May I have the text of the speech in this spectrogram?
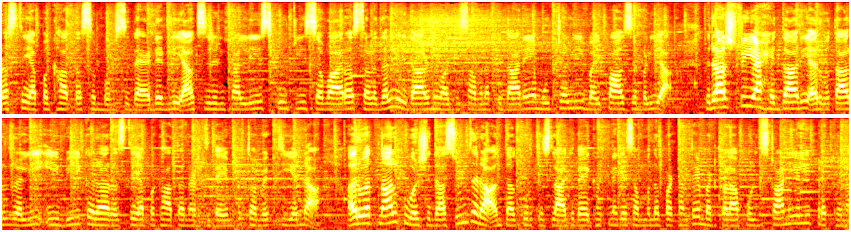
ರಸ್ತೆ ಅಪಘಾತ ಸಂಭವಿಸಿದೆ. ಡೆಡ್ಲಿ ಆಕ್ಸಿಡೆಂಟ್ನಲ್ಲಿ ಸ್ಕೂಟಿ ಸವಾರ ಸ್ಥಳದಲ್ಲಿ ದಾರುಣವಾಗಿ ಸಾವನ್ನಪ್ಪಿದ್ದಾನೆ. ಮುಟ್ಟಳ್ಳಿ ಬೈಪಾಸ್ ಬಳಿಯ ರಾಷ್ಟ್ರೀಯ ಹೆದ್ದಾರಿ ಅರವತ್ತಾರರಲ್ಲಿ ಈ ಭೀಕರ ರಸ್ತೆ ಅಪಘಾತ ನಡೆದಿದೆ ಮೃತ ವ್ಯಕ್ತಿಯನ್ನ ಅರವತ್ನಾಲ್ಕು ವರ್ಷದ ಸುಂದರ ಅಂತ ಗುರುತಿಸಲಾಗಿದೆ. ಘಟನೆಗೆ ಸಂಬಂಧಪಟ್ಟಂತೆ ಭಟ್ಕಳ ಪೊಲೀಸ್ ಠಾಣೆಯಲ್ಲಿ ಪ್ರಕರಣ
